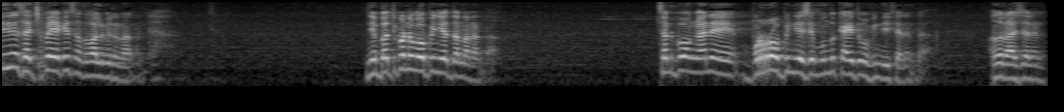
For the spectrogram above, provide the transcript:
ఇది నేను చచ్చిపోయాకే చదవాలి మీరు అన్నారంట. నేను బతికుండా ఓపెన్ చేద్దన్నారంట. చనిపోగానే బుర్ర ఓపెన్ చేసే ముందు కాగితం ఓపెన్ చేశారంట. అందులో రాశారంట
